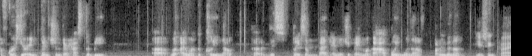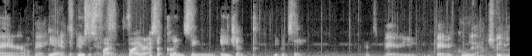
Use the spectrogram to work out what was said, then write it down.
of course your intention there has to be uh, well, I want to clean out uh, this place Mhm. of bad energy kaya mag-aapoy muna. Parang ganun. Using fire, okay. Yeah, Gets, it gets, uses gets. fire. Fire as a cleansing agent, you could say. That's very, very cool actually.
